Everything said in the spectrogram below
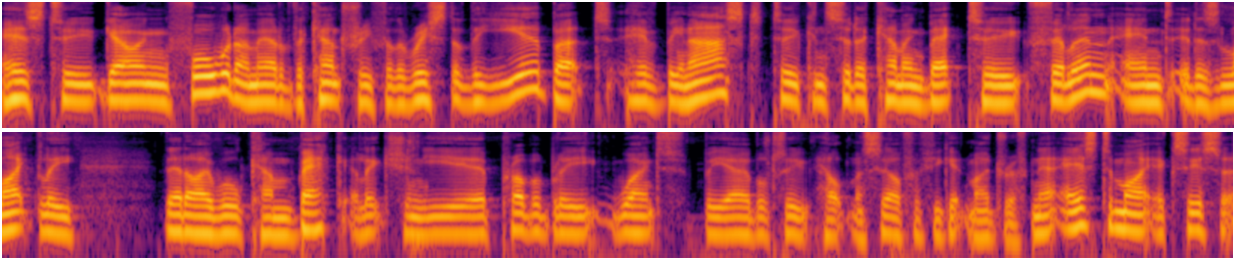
As to going forward, I'm out of the country for the rest of the year, but have been asked to consider coming back to fill in, and it is likely that I will come back election year. Probably won't be able to help myself if you get my drift. Now, as to my successor,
